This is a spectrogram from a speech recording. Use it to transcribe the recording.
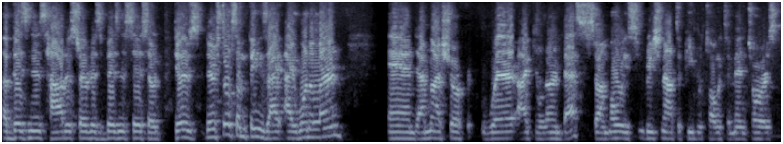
a business, how to service businesses. So there's there's still some things I, I want to learn and I'm not sure where I can learn best. So I'm always reaching out to people, talking to mentors.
